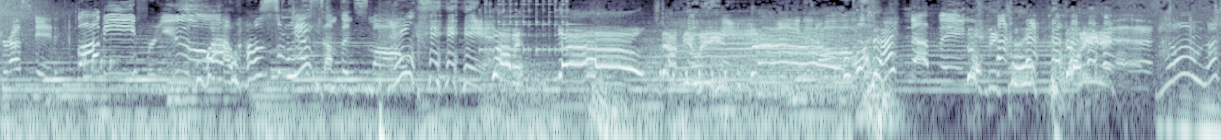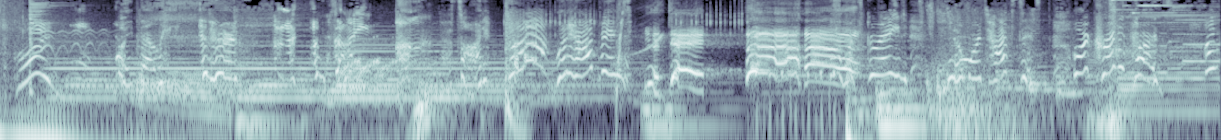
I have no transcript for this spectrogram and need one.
trusted. Bobby, for you. Wow, how sweet. Just something small. Stop it! No! Stop, you idiot! Eat it all. No! What? Nothing. Don't be cruel! Don't eat it! No, that's good. My belly, it hurts. You're dead! That's great. No more taxes or credit cards. I'm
